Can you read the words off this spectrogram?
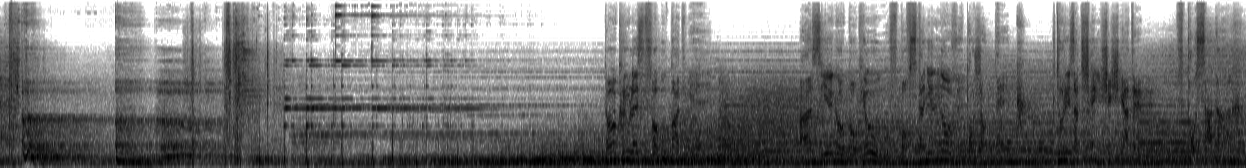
To królestwo upadnie, a z jego popiołów powstanie nowy porządek, który zatrzęsie światem w posadach.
